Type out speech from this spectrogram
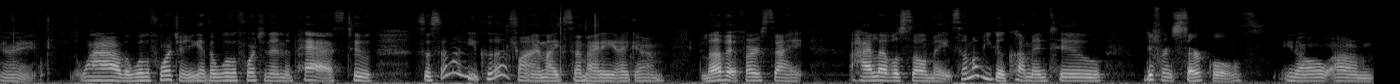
All right. Wow, the Wheel of Fortune. You got the Wheel of Fortune in the past too. So some of you could find like somebody like um love at first sight, a high level soulmate. Some of you could come into different circles, you know, um,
